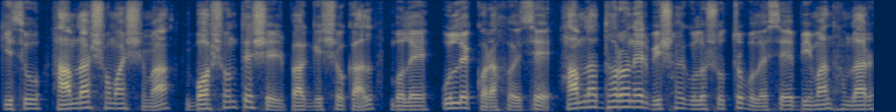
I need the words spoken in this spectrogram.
কিছু হামলার সময়সীমা বসন্তের শেষ বা গ্রীষ্মকাল বলে উল্লেখ করা হয়েছে। হামলার ধরনের বিষয়গুলো সূত্র বলেছে, বিমান হামলার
